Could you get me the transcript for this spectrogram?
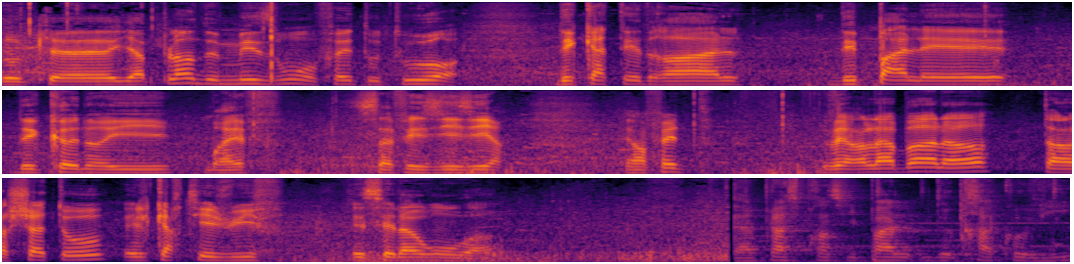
Donc il y a plein de maisons en fait autour des cathédrales, des palais, des conneries, bref, ça fait zizir. Et en fait, vers là-bas, là, t'as un château et le quartier juif, et c'est là où on va. La place principale de Cracovie,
